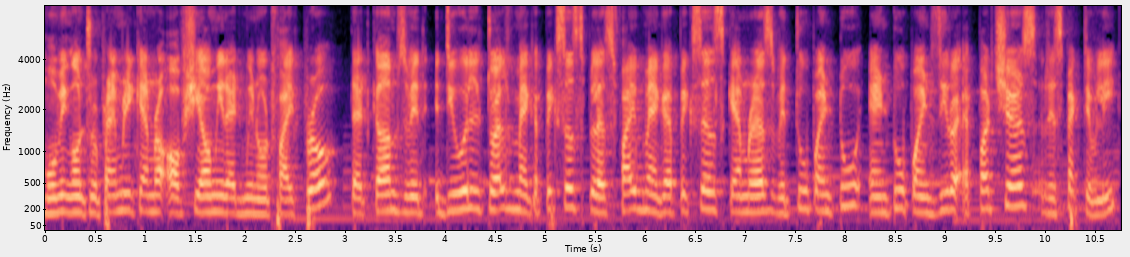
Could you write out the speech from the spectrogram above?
Moving on to primary camera of Xiaomi Redmi Note 5 Pro that comes with dual 12 megapixels plus 5 megapixels cameras with 2.2 and 2.0 apertures respectively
